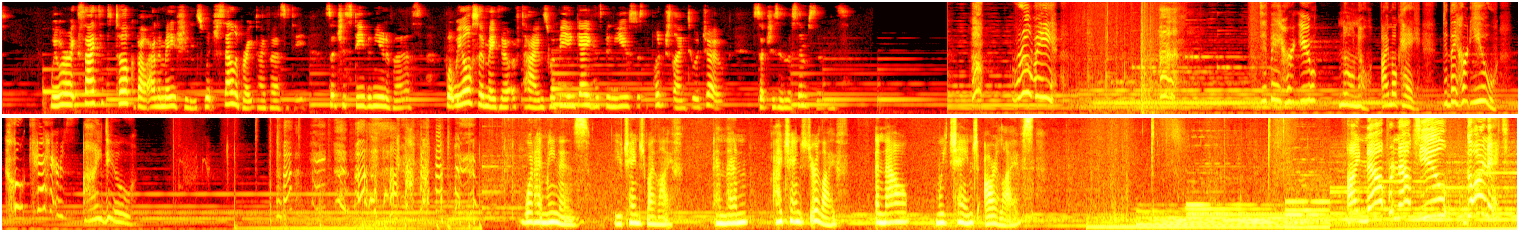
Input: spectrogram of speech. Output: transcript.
We were excited to talk about animations which celebrate diversity, such as Steven Universe, but we also made note of times where being gay has been used as the punchline to a joke, such as in The Simpsons. Ruby! Did they hurt you? No, no, I'm okay. Did they hurt you? Who cares? I do. What I mean is, you changed my life. And then I changed your life. And now we change our lives. I now pronounce you Garnet!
